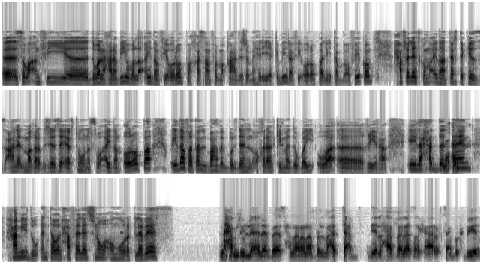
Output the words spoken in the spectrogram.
آه سواء في آه، دول عربية ولا أيضا في أوروبا خاصة في مقاعد جماهيرية كبيرة في أوروبا اللي يتبعوا فيكم. حفلاتكم أيضا ترتكز على المغرب الجزائر تونس وأيضا أوروبا. وإضافة لبعض البلدان الأخرى كما دبي وغيرها. إلى حد نعم. الآن حميدو أنت والحفلات شنو أمورك؟ لاباس؟ الحمد لله لاباس. حنا رانا مع التعب ديال الحفلات راك عارف تعب كبير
